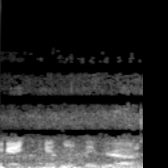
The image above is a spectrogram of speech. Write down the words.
Okay, can't see a thing. Yeah.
